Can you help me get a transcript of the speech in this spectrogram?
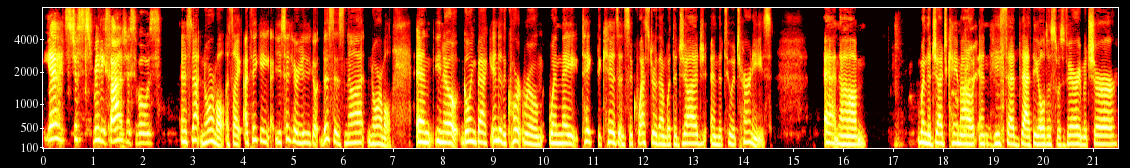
yeah it's just really sad i suppose and it's not normal it's like i'm thinking you sit here and you go this is not normal and you know going back into the courtroom when they take the kids and sequester them with the judge and the two attorneys and um, when the judge came out and he said that the oldest was very mature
